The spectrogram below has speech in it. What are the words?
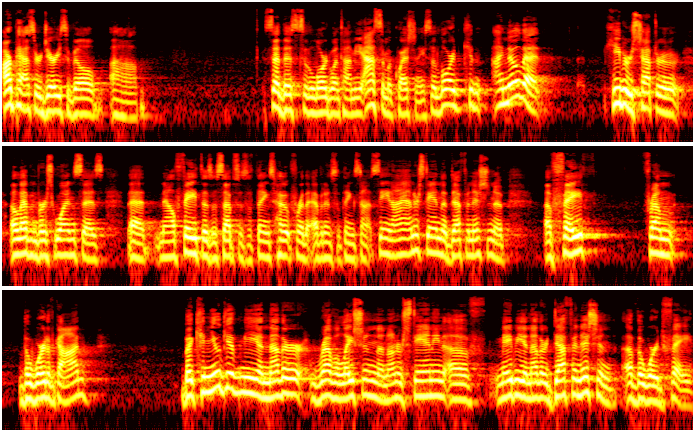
Our pastor, Jerry Savelle, uh, said this to the Lord one time. He asked him a question. He said, Lord, can, I know that Hebrews chapter 11, verse 1 says that now faith is a substance of things hoped for, the evidence of things not seen. I understand the definition of, of faith from the Word of God. But can you give me another revelation, an understanding of maybe another definition of the word faith?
